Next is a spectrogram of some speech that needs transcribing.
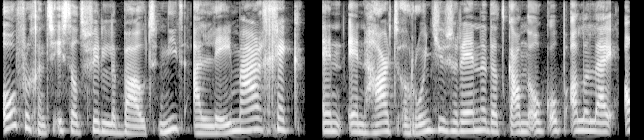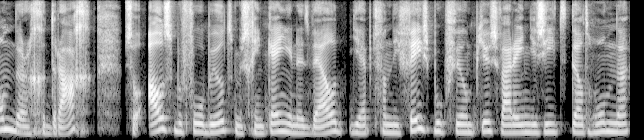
Overigens is dat fiddlebout niet alleen maar gek en, en hard rondjes rennen. Dat kan ook op allerlei ander gedrag. Zoals bijvoorbeeld, misschien ken je het wel, je hebt van die Facebook filmpjes waarin je ziet dat honden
